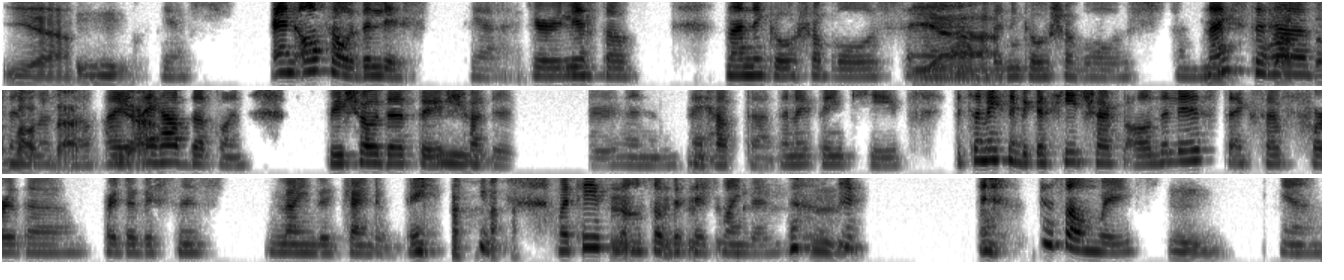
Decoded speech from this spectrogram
Yeah. Mhm. Yes. And also the list. Yeah. Your list of non-negotiables and Yeah. the negotiables. And We nice to have about that. I, Yeah. I have that one. We show that to each Mm. other and I Mm. have that. And I think he, it's amazing because he checked all the list except for the, for the business minded kind of thing. but he's Mm. also business minded Mm. in some ways. Mm. Yeah.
